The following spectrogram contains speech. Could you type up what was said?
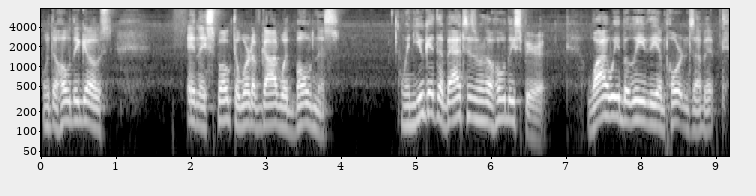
with the Holy Ghost. And they spoke the word of God with boldness when you get the baptism of the Holy Spirit, why we believe the importance of it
